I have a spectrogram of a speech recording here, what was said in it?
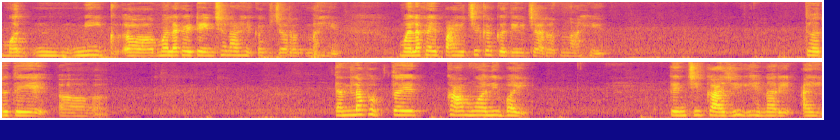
मग मी मला काही टेन्शन आहे का विचारत नाहीत? मला काही पाहिजे का कधी विचारत नाहीत? तर ते आ, त्यांना फक्त एक कामवाली बाई त्यांची काळजी घेणारी आई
